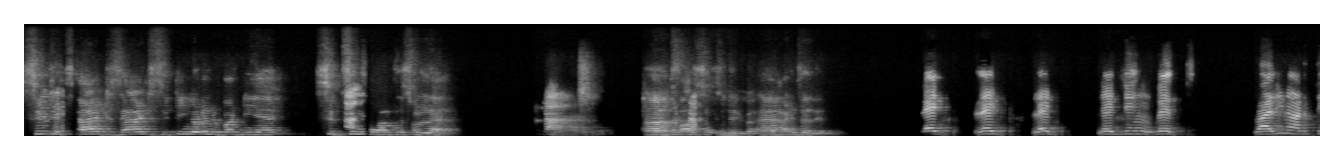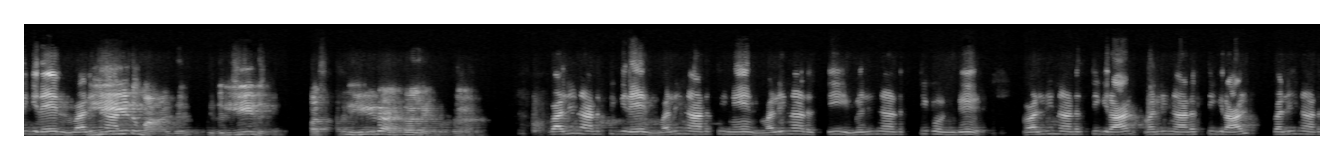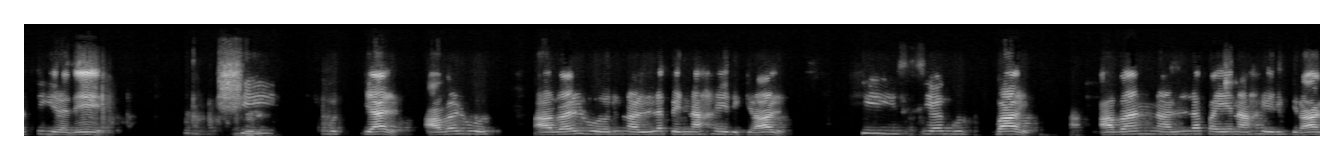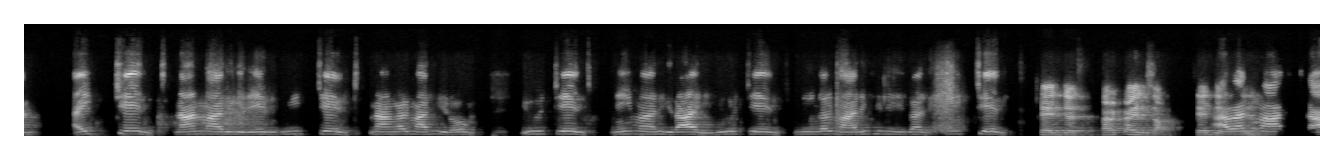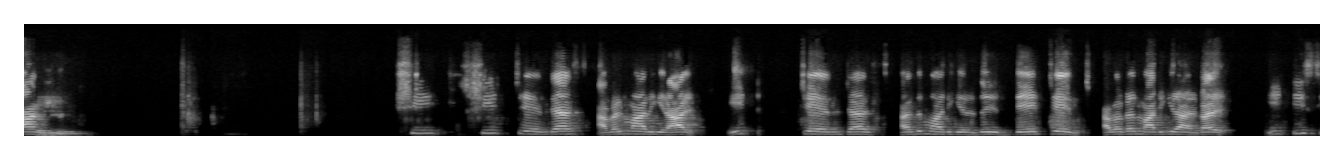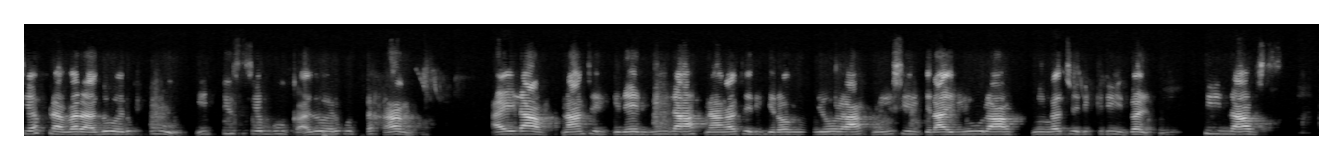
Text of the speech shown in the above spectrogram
சிட் சாட் சாட் சிட்டிங்கோட நிப்பாட்டினிய. சிட்ஸுங்கிற வார்த்தை சொல்ல. அடுத்தது. Lead led led leading with வழி நடத்துகிறேன் வழி லீடுமா இது? இது லீடு ஃபர்ஸ்ட் லீடு அடுத்த லீடு வழி நடத்துகிறேன் வழி நடத்தினேன் வழி நடத்தி வழி நடத்தி கொண்டு வழி நடத்துகிறான் வழி நடத்துகிறாள் வழி நடத்துகிறது. அவள் ஒரு அவள் ஒரு நல்ல பெண்ணாக இருக்கிறாள். He அவன் நல்ல பையனாக இருக்கிறான். ஐ சேஞ்ச் நான் மாறுகிறேன். நாங்கள் மாறுகிறோம். யூ சேஞ்ச் நீ மாறுகிறாய். யூ சேஞ்ச் நீங்கள் மாறுகிறீர்கள். he சேஞ்ச் சேஞ்சஸ் கரெக்டா இருக்கா அவன் சேஞ்சஸ் மாறுகிறான். Very good. she she changes. அவள் மாறுகிறாள். It changes. அது மாறுகிறது. They change. அவர்கள் மாறுகிறார்கள். It is a flower. அது ஒரு பூ. It is a book. அது ஒரு புத்தகம். ஐ லாஃப் நான் சிரிக்கிறேன் வி லாஃப் நாங்கள் சிரிக்கிறோம் யூ லாஃப் நீ சிரிக்கிறாய் யூ லாஃப் நீங்கள் சிரிக்கிறீர்கள் ஹி லாஃப்ஸ்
